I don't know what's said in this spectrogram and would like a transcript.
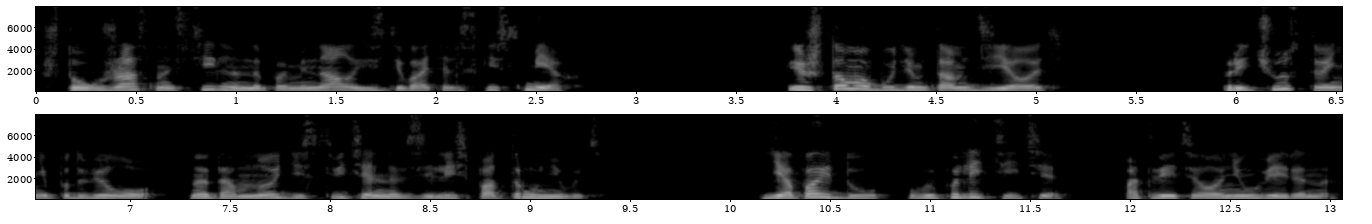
что ужасно сильно напоминало издевательский смех. «И что мы будем там делать?» Предчувствие не подвело, надо мной действительно взялись потрунивать. «Я пойду, вы полетите», — ответила неуверенно.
